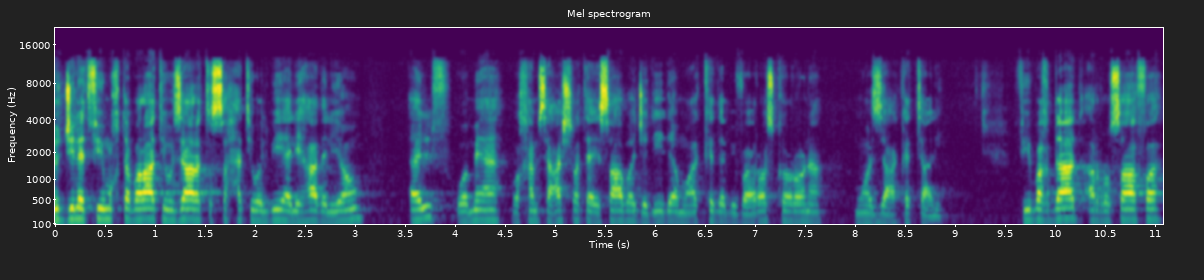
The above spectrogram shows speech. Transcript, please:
سجلت في مختبرات وزارة الصحة والبيئة لهذا اليوم 1115 إصابة جديدة مؤكدة بفيروس كورونا موزعة كالتالي. في بغداد الرصافة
